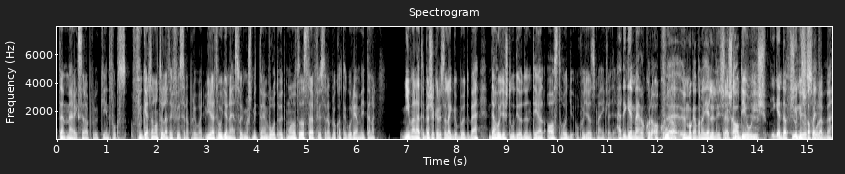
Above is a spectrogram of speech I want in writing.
te mellékszereplőként fogsz, független attól lehet, hogy főszereplő vagy. Illetve ugyanez, hogy most mit tudom, volt öt mondatod, azt a főszereplő kategórián vítenek. Nyilván lehet, hogy be se kerülsz a legjobb ötbe, de hogy a stúdió dönti el azt, hogy, hogy az melyik legyen. Hát igen, mert akkor, akkor Fura. Önmagában a jelöléssel a kap. stúdió is. Igen, de a film is kap egy... ebbe.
